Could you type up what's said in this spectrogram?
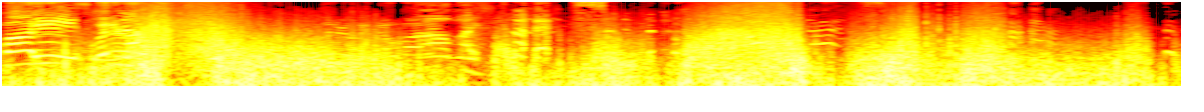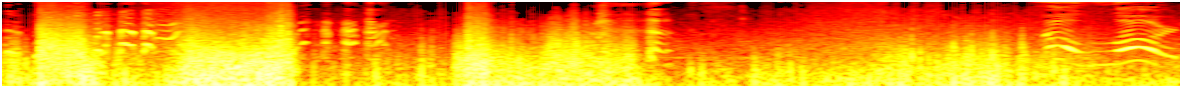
Nobody. Jeez, literally. Literally nobody. Oh my nuts! oh my nuts! oh lord!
